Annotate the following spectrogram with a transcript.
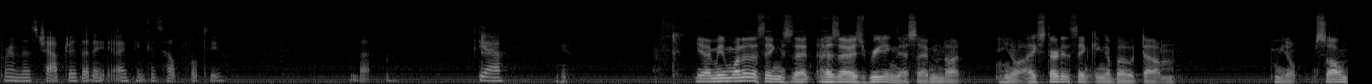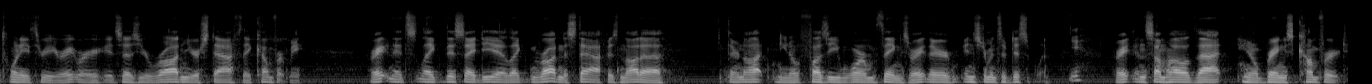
from this chapter that I, I think is helpful too. But yeah. yeah. I mean, one of the things that as I was reading this, I'm not, you know, I started thinking about, um, you know, Psalm 23, right, where it says, "Your rod and your staff they comfort me," right, and it's like this idea, like rod and the staff is not a, they're not, you know, fuzzy warm things, right? They're instruments of discipline. Yeah. right? And somehow that you know brings comfort,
